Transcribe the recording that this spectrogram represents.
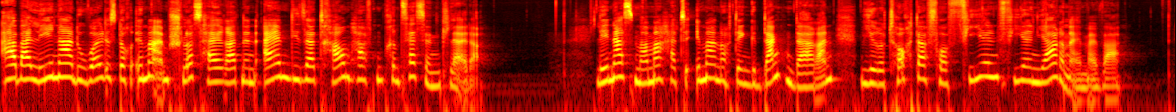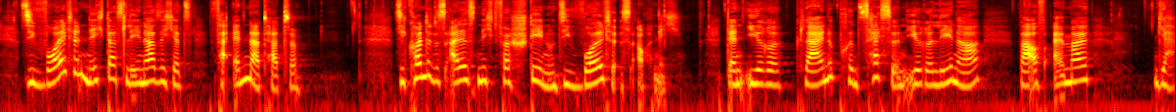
Aber Lena, du wolltest doch immer im Schloss heiraten in einem dieser traumhaften Prinzessinnenkleider. Lenas Mama hatte immer noch den Gedanken daran, wie ihre Tochter vor vielen, vielen Jahren einmal war. Sie wollte nicht, dass Lena sich jetzt verändert hatte. Sie konnte das alles nicht verstehen und sie wollte es auch nicht. Denn ihre kleine Prinzessin, ihre Lena, war auf einmal ja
